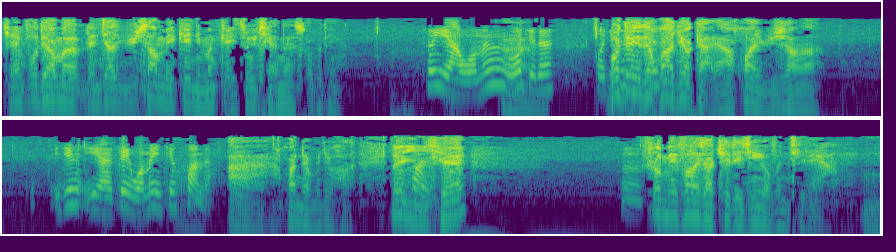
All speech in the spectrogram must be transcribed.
钱付掉嘛，人家鱼商没给你们给足钱呢，说不定。所以啊，我们我觉得不对的话就要改啊，换鱼商啊，已经也对，我们已经换了。啊，换掉不就好了。那以前嗯，说明放下去的已经有问题了呀，嗯，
